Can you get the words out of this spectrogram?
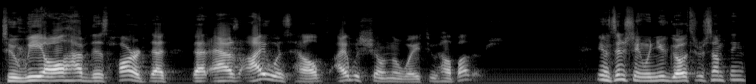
to we all have this heart that, that as I was helped, I was shown the way to help others. You know, it's interesting when you go through something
